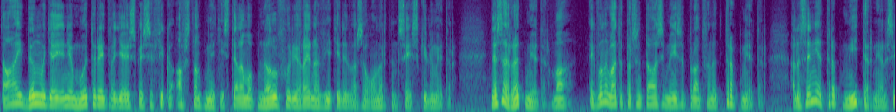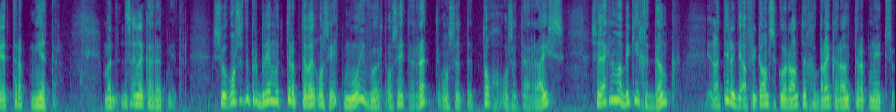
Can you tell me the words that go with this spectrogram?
Daai ding wat jy in jou motor het wat jy 'n spesifieke afstand meet, jy stel hom op 0 voor jy ry en dan weet jy dit was 106 km. Dis 'n ritmeter, maar Ek wonder watter persentasie mense praat van 'n tripmeter. Hulle sê nie 'n tripmeter nie, hulle sê 'n tripmeter. Maar dit is eintlik 'n ritmeter. So ons het 'n probleem met trip terwyl ons het mooi woord, ons het rit, ons het 'n tog, ons het 'n reis. So ek het net maar 'n bietjie gedink. Natuurlik die Afrikaanse koerante gebruik road trip net so.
